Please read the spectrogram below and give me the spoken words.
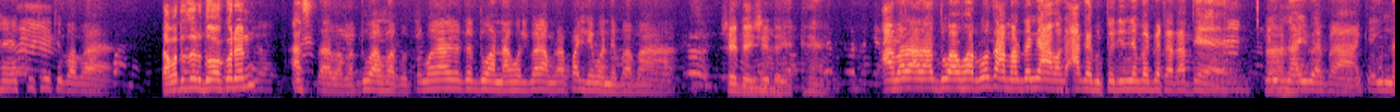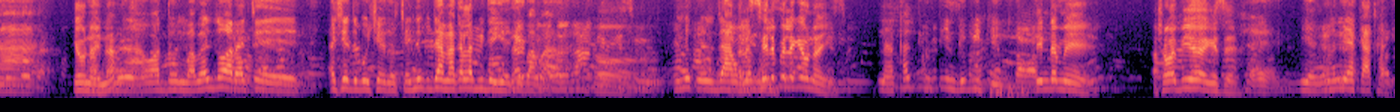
হ্যাঁ খুশি হয়েছে বাবা। আমাদের জন্য দোয়া করেন। আস্তা বাবা দোয়া ভাবো তোমার দোয়া না হইবা আমরা পাইলে মানে বাবা। সেটাই সেটাই। হ্যাঁ। আবার আর দোয়া ভাবো তো আমার জন্য আগামী তো দিনে বেটারা দে কেউ নাই বাবা কেউ না। কেউ নাই না? ও দম বাবা জ্বর আছে। এসে তো বসে রয়েছে। এনে আমাকে বিদায় হয়েছে বাবা। ছেলে পেলে কেউ নাই? না খালি তিন তিনটে বিটি তিনটা মেয়ে? সবাই বিয়ে হয়ে গেছে? হ্যাঁ বিয়ে করে একা খালি।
